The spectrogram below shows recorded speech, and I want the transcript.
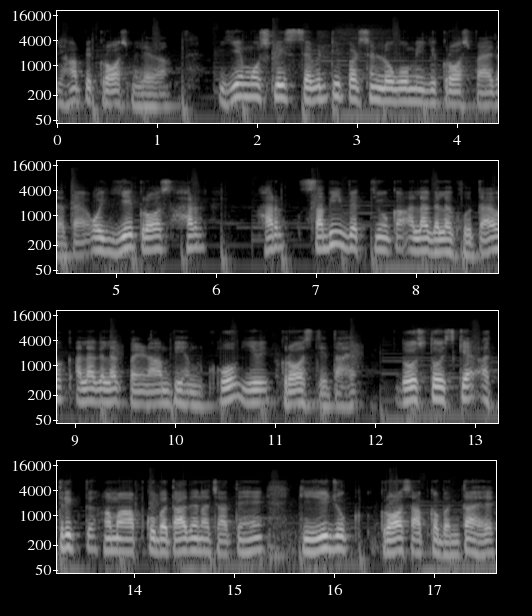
यहाँ पे क्रॉस मिलेगा। ये मोस्टली 70 परसेंट लोगों में ये क्रॉस पाया जाता है और ये क्रॉस हर हर सभी व्यक्तियों का अलग अलग होता है और अलग अलग परिणाम भी हमको ये क्रॉस देता है। दोस्तों, इसके अतिरिक्त हम आपको बता देना चाहते हैं कि ये जो क्रॉस आपका बनता है,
